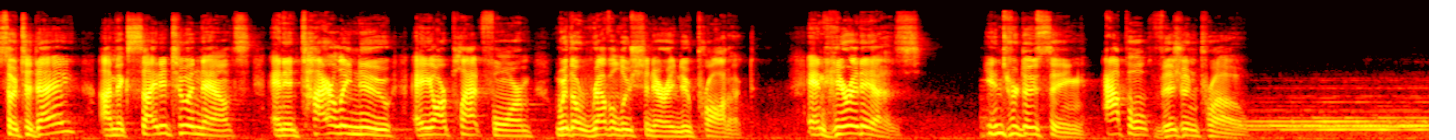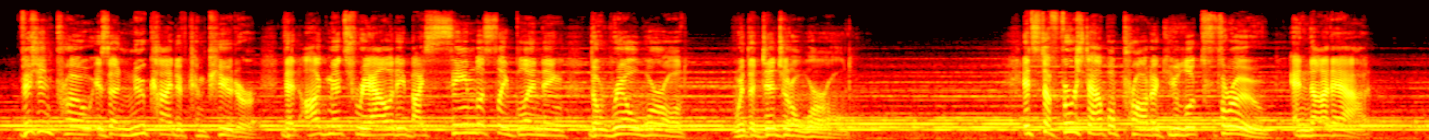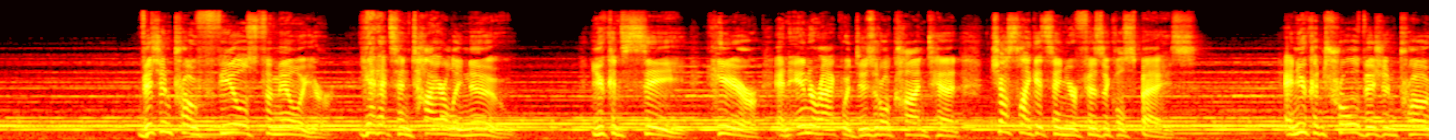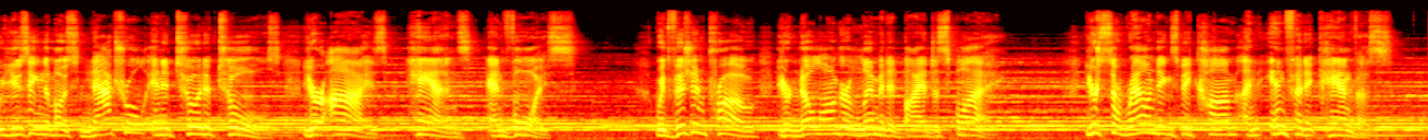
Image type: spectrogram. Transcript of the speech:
So today, I'm excited to announce an entirely new AR platform with a revolutionary new product. And here it is. Introducing Apple Vision Pro. Vision Pro is a new kind of computer that augments reality by seamlessly blending the real world with the digital world. It's the first Apple product you look through and not at. Vision Pro feels familiar, yet it's entirely new. You can see, hear, and interact with digital content just like it's in your physical space. And you control Vision Pro using the most natural and intuitive tools your eyes, hands, and voice. With Vision Pro, you're no longer limited by a display. Your surroundings become an infinite canvas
